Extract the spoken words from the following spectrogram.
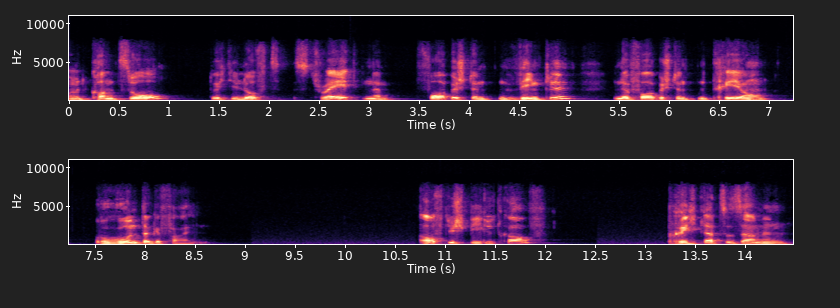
und kommt so durch die Luft straight in einem vorbestimmten Winkel, in der vorbestimmten Drehung runtergefallen. Auf die Spiegel drauf, bricht da zusammen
